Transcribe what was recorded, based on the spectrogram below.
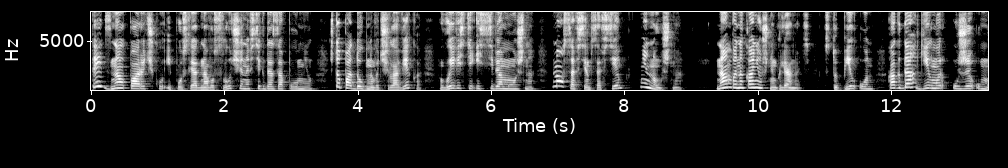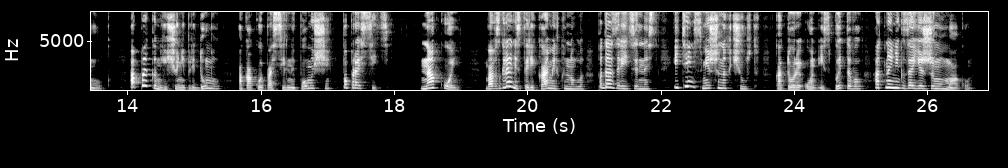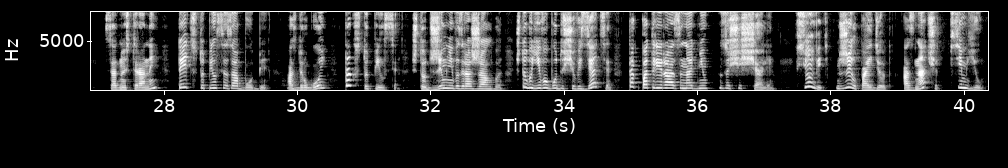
Тейт знал парочку и после одного случая навсегда запомнил, что подобного человека вывести из себя можно, но совсем-совсем не нужно. «Нам бы на конюшню глянуть», – вступил он, когда Гилмор уже умолк. А Пэкон еще не придумал, о какой посильной помощи попросить. «На кой?» Во взгляде старика мелькнула подозрительность и тень смешанных чувств, которые он испытывал отныне к заезжему магу. С одной стороны, Тейт вступился за Бобби – а с другой так вступился, что Джим не возражал бы, чтобы его будущего зятя так по три раза на дню защищали. Все ведь Джил пойдет, а значит, в семью.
